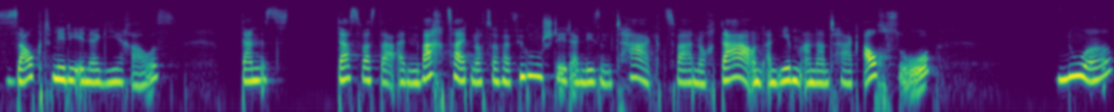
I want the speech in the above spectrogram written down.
saugt mir die Energie raus, dann ist das, was da an Wachzeit noch zur Verfügung steht an diesem Tag, zwar noch da und an jedem anderen Tag auch so, nur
